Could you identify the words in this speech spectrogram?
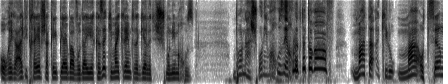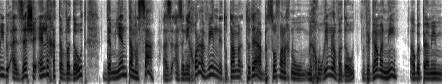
או רגע, אל תתחייב שה-KPI בעבודה יהיה כזה, כי מה יקרה אם אתה תגיע ל-80 אחוז? בואנה, 80 אחוז זה יכול להיות מטורף. מה אתה, כאילו, מה עוצר מזה שאין לך את הוודאות, דמיין את המסע. אז, אז אני יכול להבין את אותם, אתה יודע, בסוף אנחנו מכורים לוודאות, וגם אני הרבה פעמים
